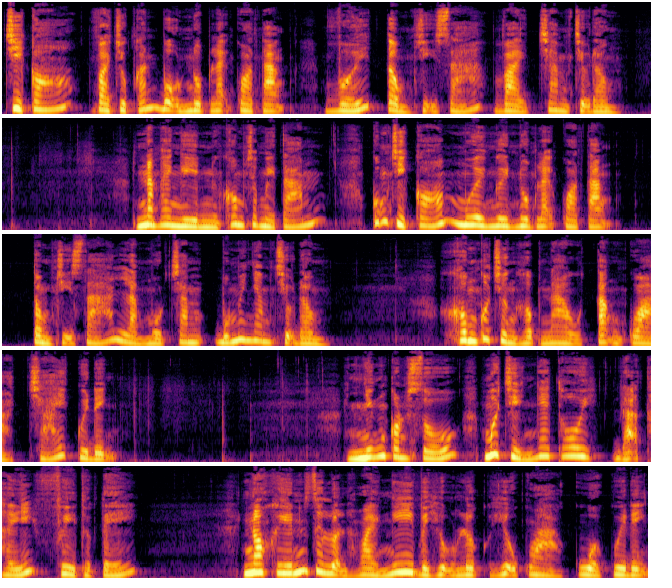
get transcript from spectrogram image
Chỉ có vài chục cán bộ nộp lại quà tặng với tổng trị giá vài trăm triệu đồng. Năm 2018, cũng chỉ có 10 người nộp lại quà tặng, tổng trị giá là 145 triệu đồng. Không có trường hợp nào tặng quà trái quy định. Những con số mới chỉ nghe thôi đã thấy phi thực tế. Nó khiến dư luận hoài nghi về hiệu lực hiệu quả của quy định,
